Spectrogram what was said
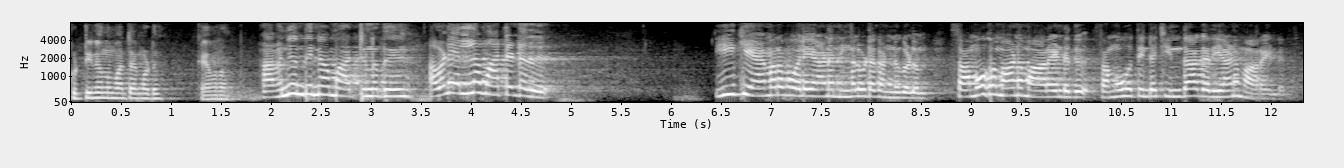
കുട്ടീനെ ഒന്ന് മാറ്റാൻ അങ്ങോട്ട് ക്യാമറ. അവനെന്തിനാ മാറ്റണത്? അവളെല്ലാം മാറ്റേണ്ടത്. ഈ ക്യാമറ പോലെയാണ് നിങ്ങളുടെ കണ്ണുകളും. സമൂഹമാണ് മാറേണ്ടത്. സമൂഹത്തിന്റെ ചിന്താഗതിയാണ് മാറേണ്ടത്.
